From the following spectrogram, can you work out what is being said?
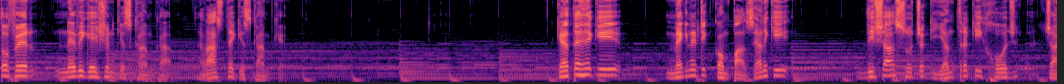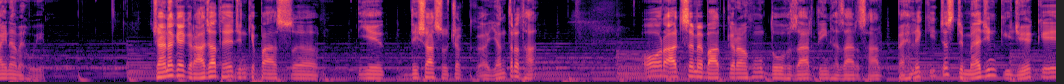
तो फिर नेविगेशन किस काम का, रास्ते किस काम के? कहते हैं कि मैग्नेटिक कॉम्पास यानी कि दिशा सूचक यंत्र की खोज चाइना में हुई। चाइना के एक राजा थे जिनके पास ये दिशा सूचक यंत्र था। और आज से मैं बात कर रहा हूँ 2000-3000 साल पहले की। जस्ट इमेजिन कीजिए कि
